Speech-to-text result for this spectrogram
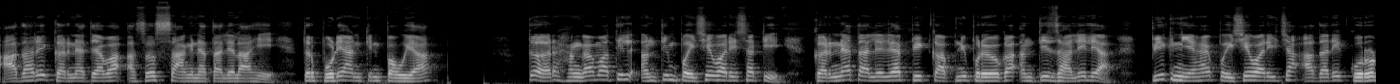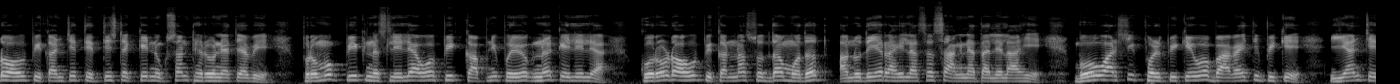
आधारे करण्यात यावा असं सांगण्यात आलेलं आहे. तर पुढे आणखीन पाहूया. तर हंगामातील अंतिम पैसेवारीसाठी करण्यात आलेल्या पीक कापणी प्रयोगाअंती झालेल्या पीक निहाय पैसेवारीच्या आधारे कोरडवाहू पिकांचे तेहतीस टक्के नुकसान ठरवण्यात यावे. प्रमुख पीक नसलेल्या व पीक कापणी प्रयोग न केलेल्या कोरडवाहू पिकांनासुद्धा मदत अनुदेय राहील असं सांगण्यात आलेलं आहे. बहुवार्षिक फळपिके व बागायती पिके यांचे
